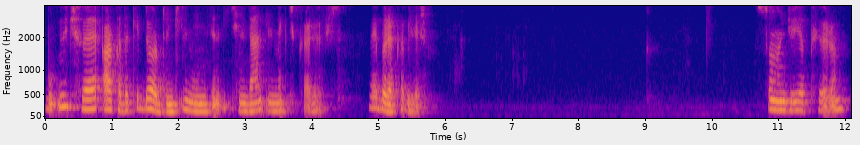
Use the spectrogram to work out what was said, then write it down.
Bu üç ve arkadaki dördüncü ilmeğimizin içinden ilmek çıkarıyoruz. Ve bırakabilirim. Sonuncu yapıyorum.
